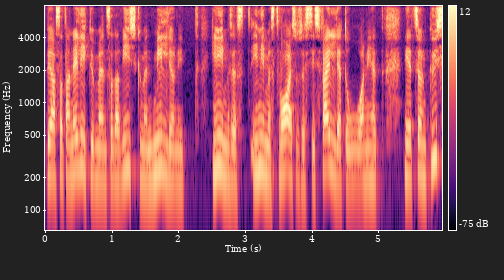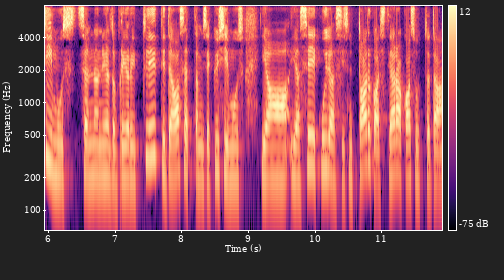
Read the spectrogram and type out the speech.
pea sada nelikümmend, sada viiskümmend miljonit inimesest, inimest vaesusest siis välja tuua, nii et, nii et see on küsimus, see on nii-öelda prioriteetide asetamise küsimus ja, ja see, kuidas siis nüüd targasti ära kasutada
